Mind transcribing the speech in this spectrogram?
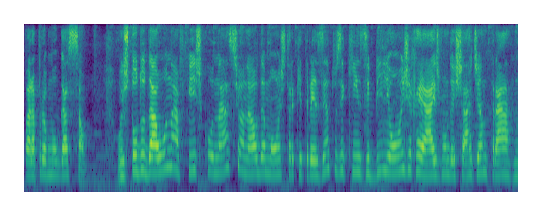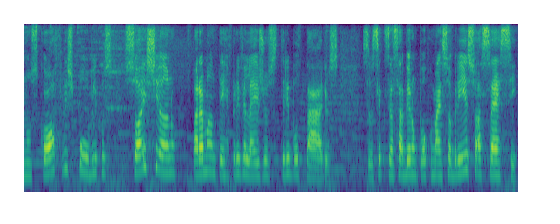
para a promulgação. Um estudo da Unafisco Nacional demonstra que 315 bilhões de reais vão deixar de entrar nos cofres públicos só este ano para manter privilégios tributários. Se você quiser saber um pouco mais sobre isso, acesse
